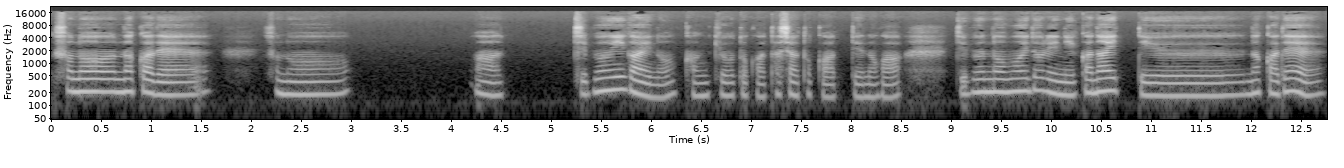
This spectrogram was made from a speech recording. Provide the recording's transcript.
その中で、その、あ自分以外の環境とか他者とかっていうのが自分の思い通りにいかないっていう中で、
